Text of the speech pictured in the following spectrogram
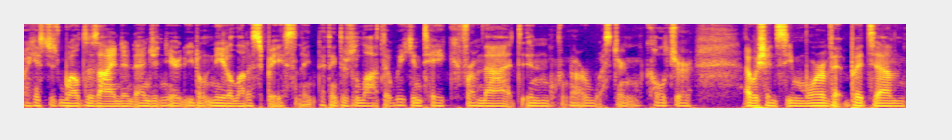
I guess just well designed and engineered. You don't need a lot of space, and I, I think there's a lot that we can take from that in our Western culture. I wish I'd see more of it, but um,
